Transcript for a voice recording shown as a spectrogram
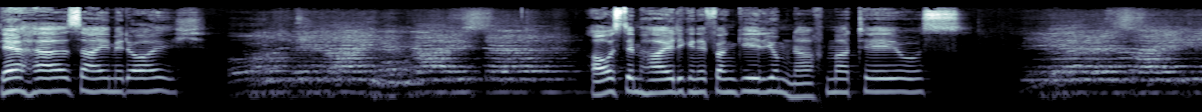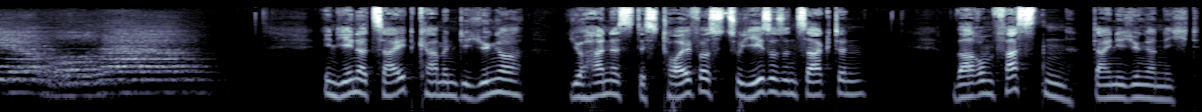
Der Herr sei mit euch. Und mit deinem Geiste. Aus dem heiligen Evangelium nach Matthäus. In jener Zeit kamen die Jünger Johannes des Täufers zu Jesus und sagten, Warum fasten deine Jünger nicht,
